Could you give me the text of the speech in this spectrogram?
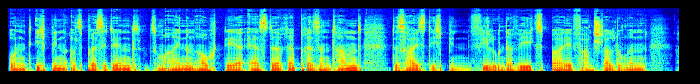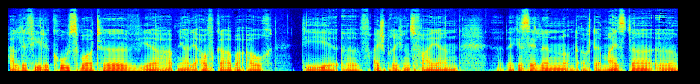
und ich bin als Präsident zum einen auch der erste Repräsentant. Das heißt, ich bin viel unterwegs bei Veranstaltungen, halte viele Grußworte. Wir haben ja die Aufgabe auch die äh, Freisprechungsfeiern äh, der Gesellen und auch der Meister äh,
